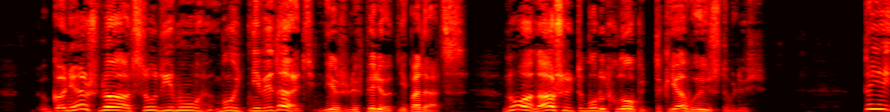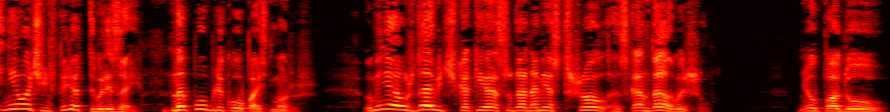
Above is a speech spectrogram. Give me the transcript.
— Конечно, отсюда ему будет не видать, ежели вперед не податься. Ну, а наши-то будут хлопать, так я выставлюсь. — Ты не очень вперед-то вылезай, на публику упасть можешь. У меня уж давич, как я сюда на место шел, скандал вышел. — Не упаду,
